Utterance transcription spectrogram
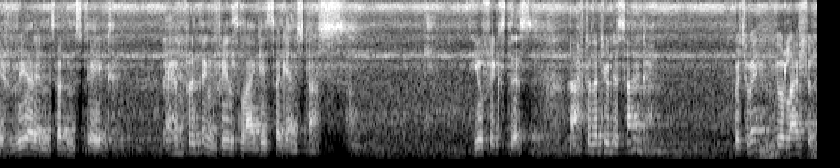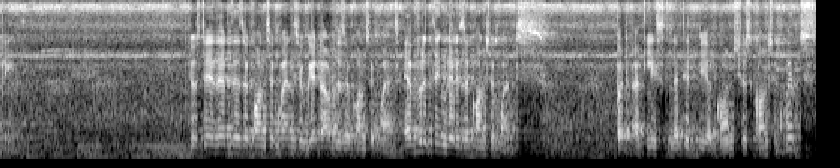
if we are in a certain state, everything feels like it's against us. You fix this, after that you decide which way your life should be. You stay there, there's a consequence, you get out, there's a consequence. Everything there is a consequence. But at least let it be a conscious consequence.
